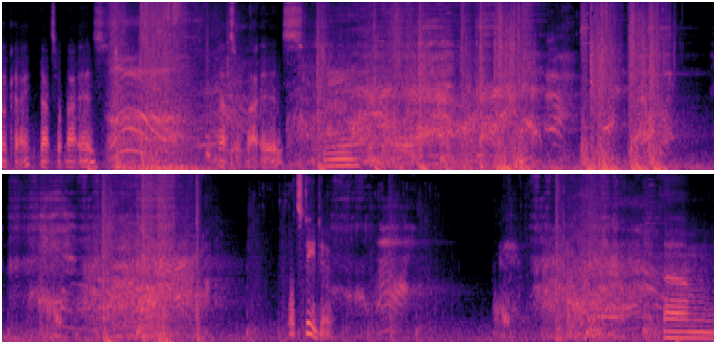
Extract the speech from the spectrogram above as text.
Okay, that's what that is. That's what that is. D. What's D do? Um,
